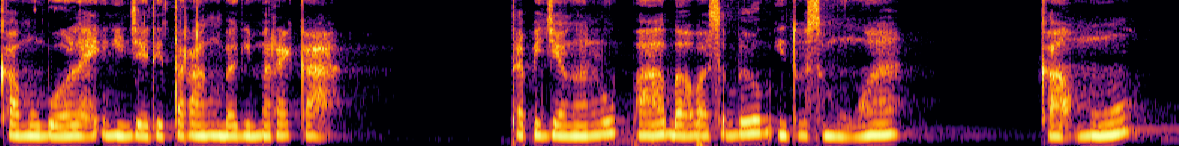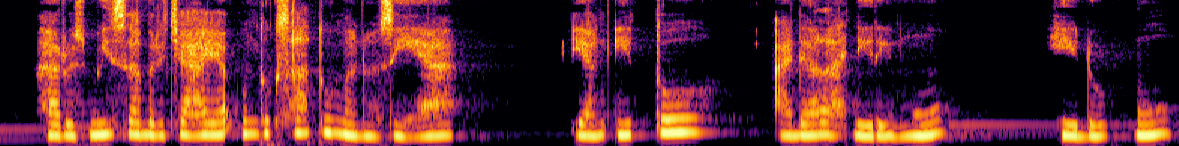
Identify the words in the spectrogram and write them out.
Kamu boleh ingin jadi terang bagi mereka, tapi jangan lupa bahwa sebelum itu semua, kamu harus bisa bercahaya untuk satu manusia, yang itu adalah dirimu, hidupmu,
